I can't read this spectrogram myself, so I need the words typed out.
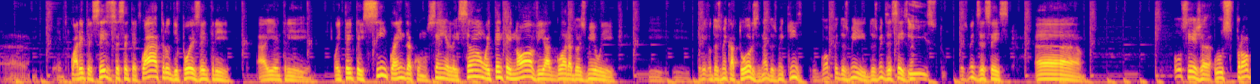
Uh, entre 46 e 64, depois entre aí entre 85 ainda com sem eleição, 89 e agora 2000 e, e, e 2014, né? 2015. O golpe foi 2000, 2016, né? Isso. 2016. Uh, ou seja, pró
